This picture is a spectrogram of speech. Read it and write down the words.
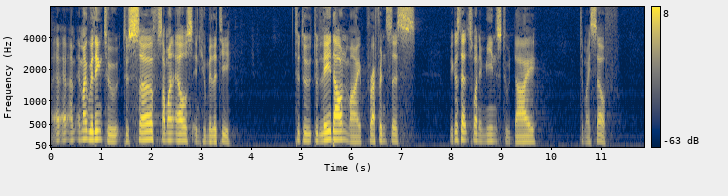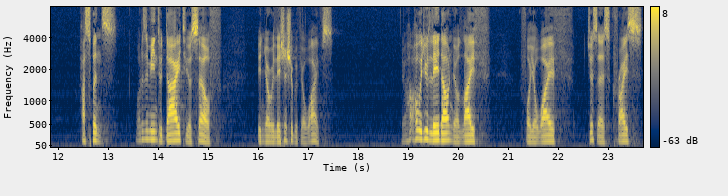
Am I willing to, to serve someone else in humility? To, to, to lay down my preferences? Because that's what it means to die to myself. Husbands, what does it mean to die to yourself in your relationship with your wives? You know, how, would you lay down your life for your wife just as Christ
